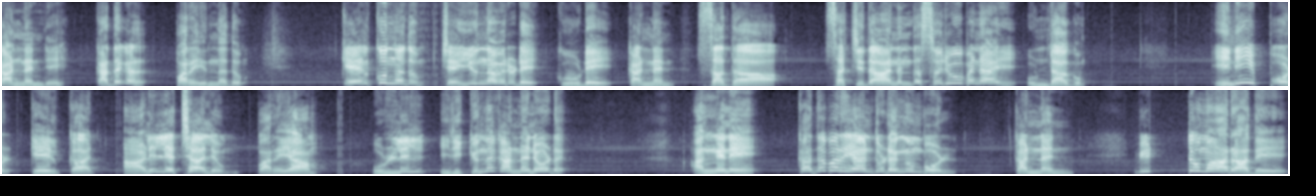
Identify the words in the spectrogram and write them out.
കണ്ണന്റെ കഥകൾ പറയുന്നതും കേൾക്കുന്നതും ചെയ്യുന്നവരുടെ കൂടെ കണ്ണൻ സദാ സച്ചിദാനന്ദ സ്വരൂപനായി ഉണ്ടാകും. ഇനിയിപ്പോൾ കേൾക്കാൻ ആളില്ലച്ചാലും പറയാം. ഉള്ളിൽ ഇരിക്കുന്ന കണ്ണനോട്. അങ്ങനെ കഥ പറയാൻ തുടങ്ങുമ്പോൾ കണ്ണൻ വിട്ടുമാറാതെ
